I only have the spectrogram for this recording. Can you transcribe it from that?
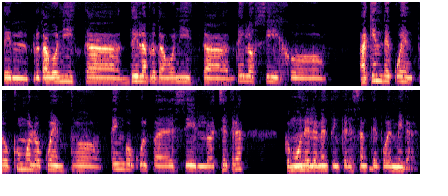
del protagonista, de la protagonista, de los hijos, a quién le cuento, cómo lo cuento, tengo culpa de decirlo, etcétera, como un elemento interesante de poder mirar.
